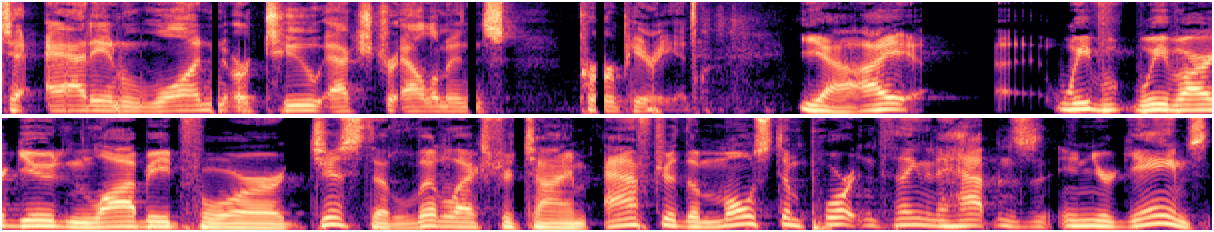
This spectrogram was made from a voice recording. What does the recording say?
to add in one or two extra elements per period? Yeah, I we've we've argued and lobbied for just a little extra time after the most important thing that happens in your games.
